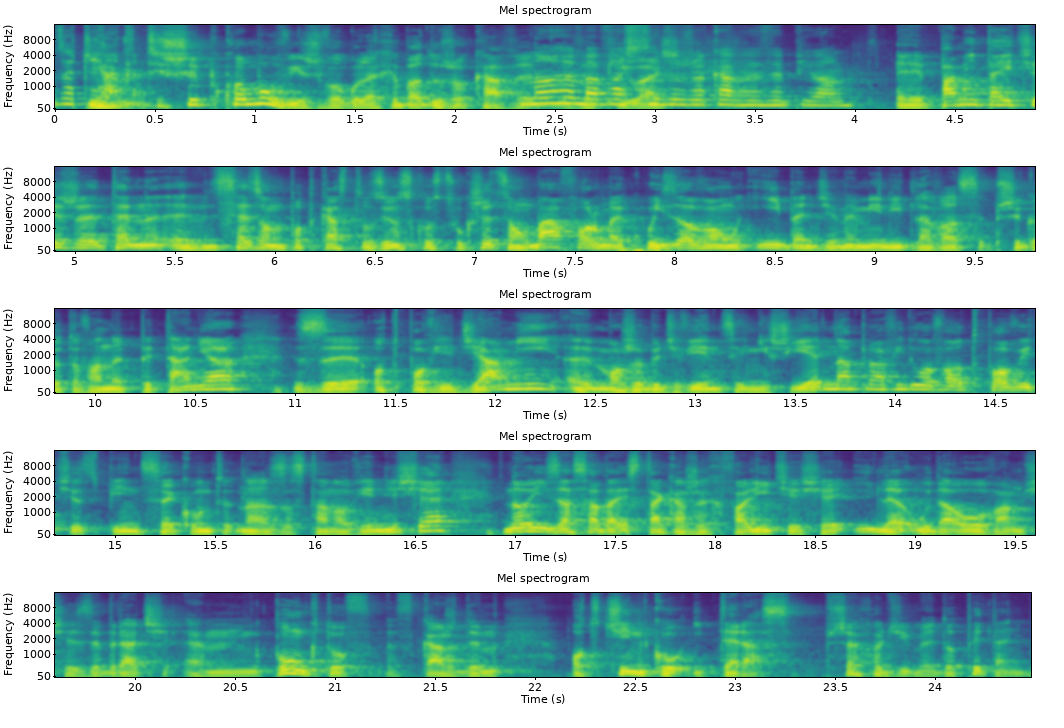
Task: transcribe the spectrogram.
Zaczynamy. Jak ty szybko mówisz w ogóle? Chyba dużo kawy No chyba wypiłaś. właśnie dużo kawy wypiłam. E, Pamiętajcie, że ten e, sezon podcastu w związku z cukrzycą ma formę quizową i będziemy mieli dla Was przygotowane pytania z odpowiedziami. E, Może być więcej niż jedna prawidłowa odpowiedź, jest 5 sekund na zastanowienie się. No i zasada jest taka, że chwalicie się, ile udało Wam się zebrać em, punktów w każdym odcinku. I teraz przechodzimy do pytań.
